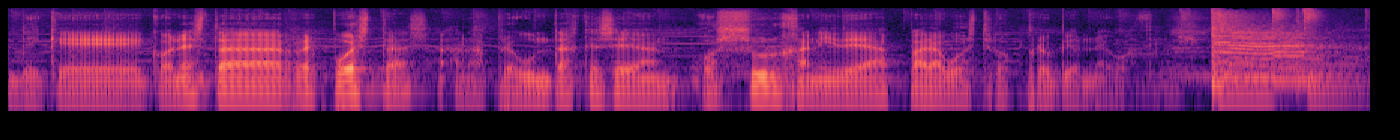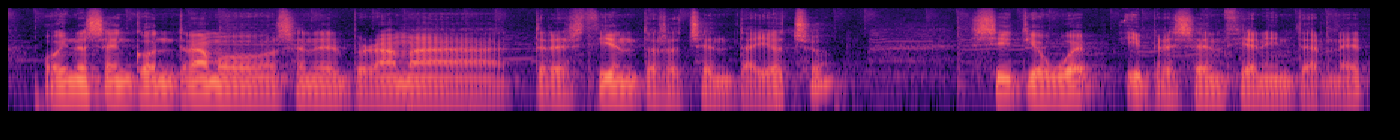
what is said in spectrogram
de que con estas respuestas a las preguntas que sean os surjan ideas para vuestros propios negocios. Hoy nos encontramos en el programa 388 sitio web y presencia en Internet,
